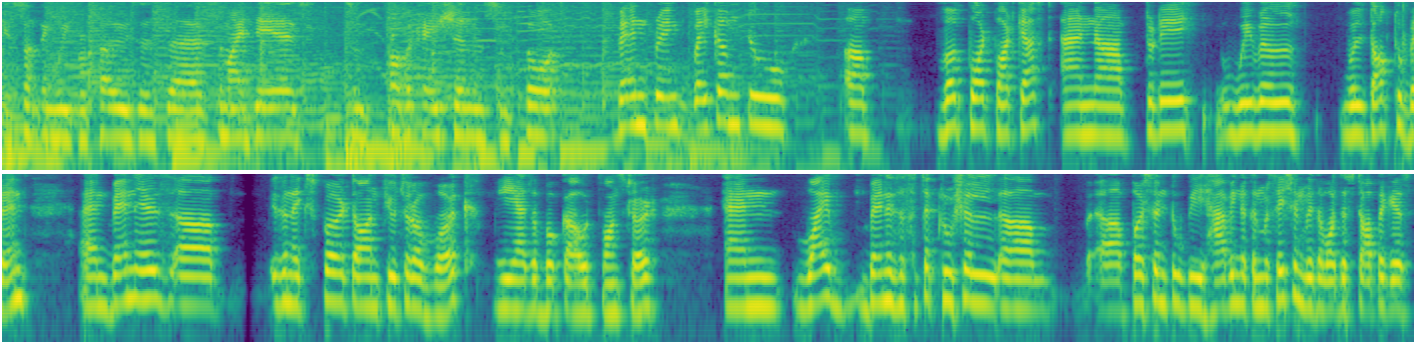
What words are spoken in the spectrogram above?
is something we propose as uh, some ideas, some provocations, some thought. Ben Pring, welcome to uh, WorkPod podcast, and uh, today we will will talk to Ben. And Ben is uh, is an expert on future of work. He has a book out, Monster, and why Ben is a, such a crucial um, uh, person to be having a conversation with about this topic is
